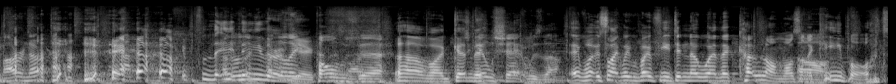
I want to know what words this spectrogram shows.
Mariner. I don't think- I Neither of you. Paul's uh, Oh my goodness. skill goodness. set was that. It was like when both of you didn't know where the colon was on a Oh. keyboard.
